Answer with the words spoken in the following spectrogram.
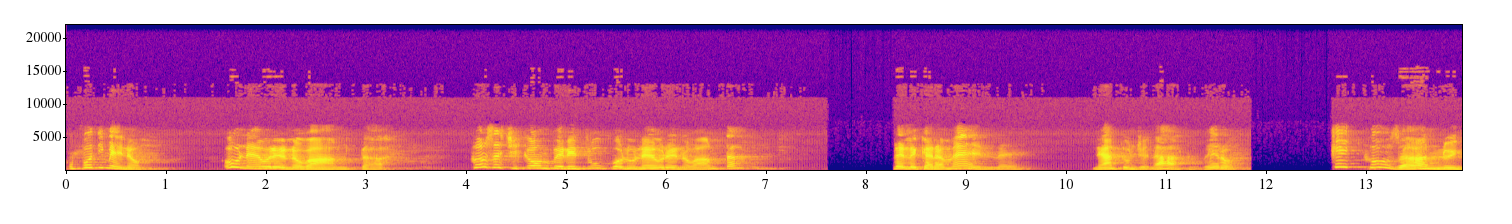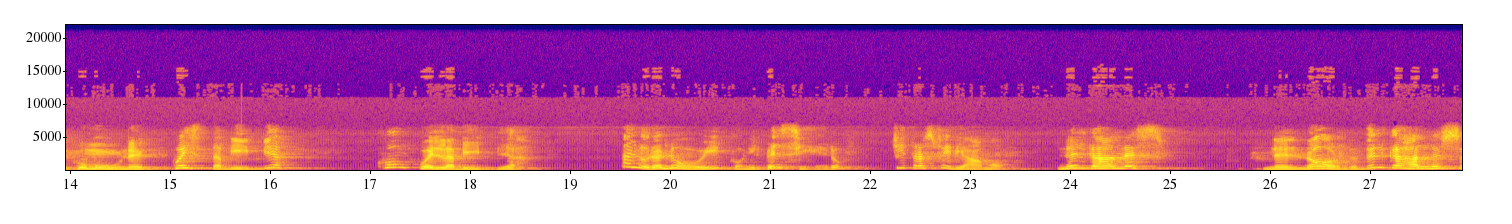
Un po' di meno, un euro novanta. Cosa ci compri tu con un euro novanta? Delle caramelle, neanche un gelato, vero? Che cosa hanno in comune questa Bibbia con quella Bibbia? Allora noi, con il pensiero, ci trasferiamo nel Galles. Nel nord del Galles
